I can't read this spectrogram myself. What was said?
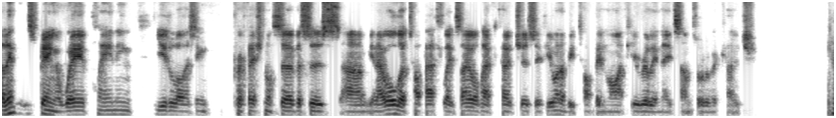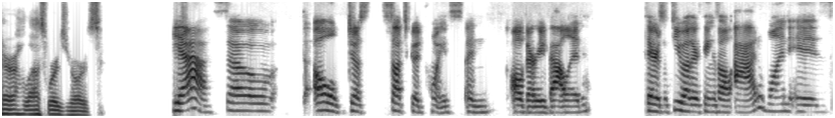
I think it's being aware, planning, utilizing professional services. Um, you know, all the top athletes, they all have coaches. If you want to be top in life, you really need some sort of a coach. Kara, last word's yours. Yeah. So, all just such good points and all very valid. There's a few other things I'll add. One is,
